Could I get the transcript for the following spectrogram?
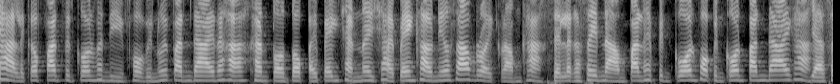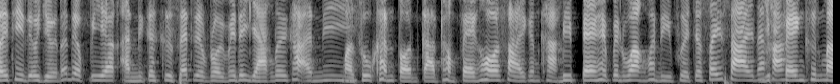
ค่ะแล้วก็ปั้นเป็นก้อนพอดีพอเป็นน้วยปั้นได้นะคะ ขั้นตอนต่อไปแป้งชั้นในใช้แป้งข้าวเหนียวสามร้อยกรัมค่ะ เสร็จแล้วก็ใส่น้ำปั้นให้เป็นก้อนพอเป็นก้อนปั้นได้ค่ะ อย่าใส่ทีเดียวเยอะนะเดี๋ยวเปียก อันนี้ก็คือเซตเรียบร้อยไม่ได้ยากเลยค่ะ อันนี้ มาสู่ขั้นตอนการทำแป้งห่อทรายกันค่ะ บีบแป้งให้เป็นว่างพอดีเพื่อจะใส่ทรายนะคะหยิบแป้งขึ้นมา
